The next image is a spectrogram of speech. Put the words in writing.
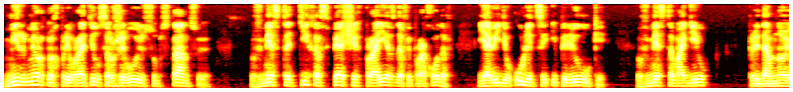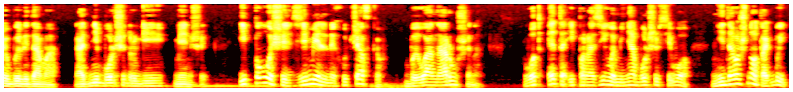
Мир мертвых превратился в живую субстанцию. Вместо тихо спящих проездов и проходов я видел улицы и переулки. Вместо могил предо мною были дома, одни больше, другие меньше. И площадь земельных участков была нарушена. Вот это и поразило меня больше всего. Не должно так быть.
